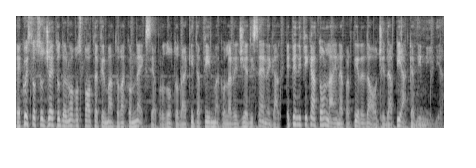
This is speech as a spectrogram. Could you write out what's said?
E questo soggetto del nuovo spot è firmato da Connexia, prodotto da Akita Film con la regia di Senegal e pianificato online a partire da oggi da PHD Media.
